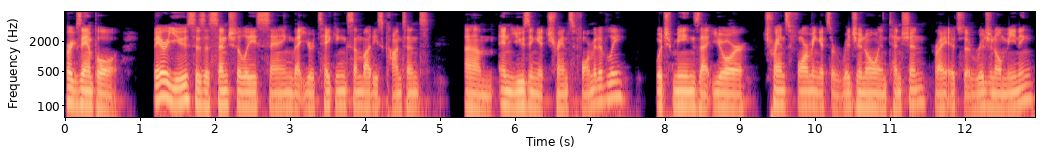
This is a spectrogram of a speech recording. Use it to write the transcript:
for example, fair use is essentially saying that you're taking somebody's content um, and using it transformatively, which means that you're transforming its original intention, right? Its original meaning.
